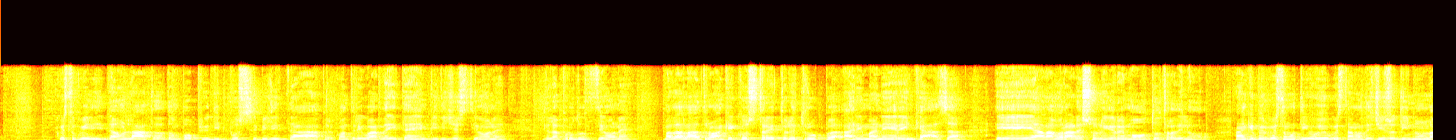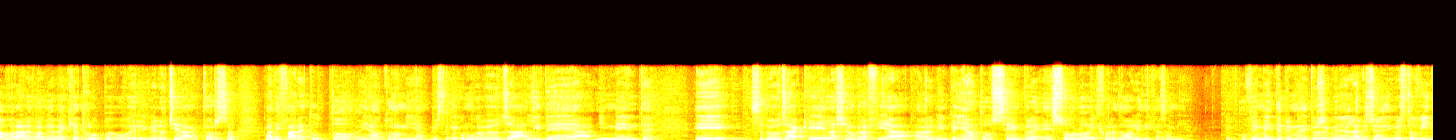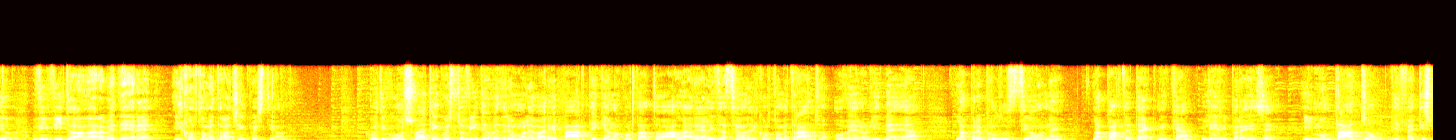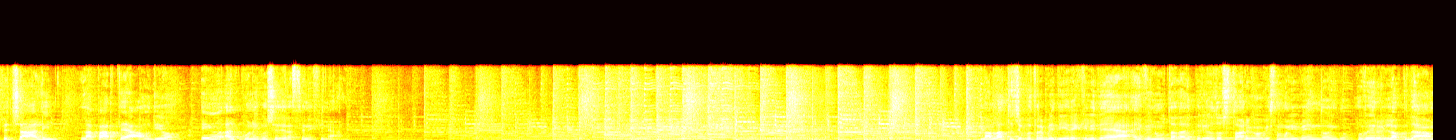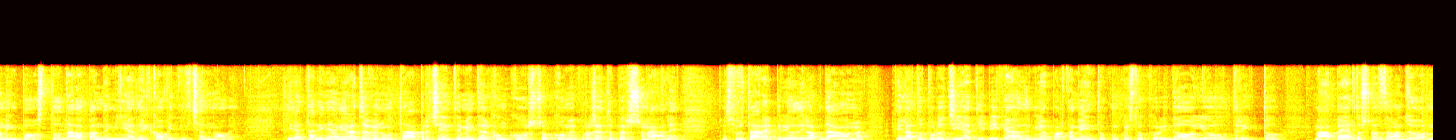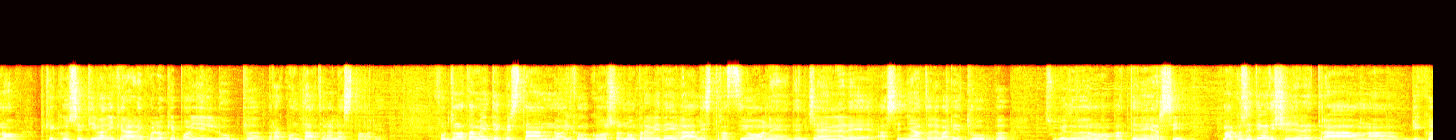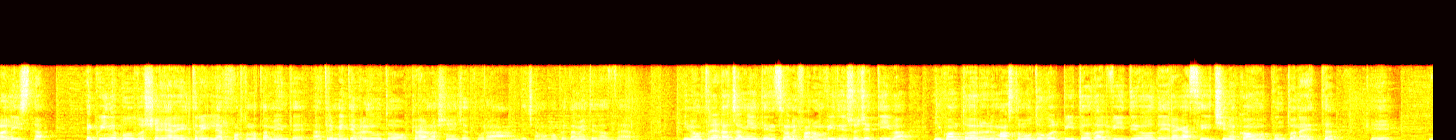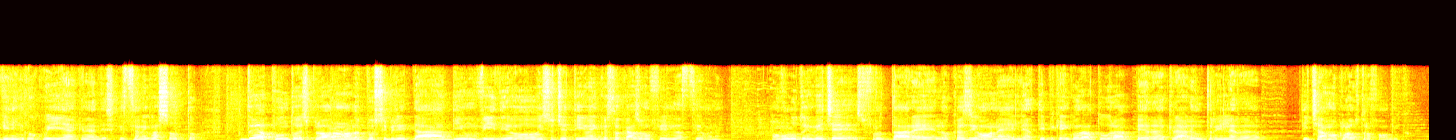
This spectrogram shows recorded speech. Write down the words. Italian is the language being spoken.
Questo quindi da un lato ha dato un po' più di possibilità per quanto riguarda i tempi di gestione della produzione, ma dall'altro ha anche costretto le troupe a rimanere in casa e a lavorare solo in remoto tra di loro. Anche per questo motivo io quest'anno ho deciso di non lavorare con la mia vecchia troupe, ovvero i Velociraptors, ma di fare tutto in autonomia, visto che comunque avevo già l'idea in mente e sapevo già che la scenografia avrebbe impegnato sempre e solo il corridoio di casa mia. Ovviamente prima di proseguire nella visione di questo video vi invito ad andare a vedere il cortometraggio in questione. Come di consueto in questo video vedremo le varie parti che hanno portato alla realizzazione del cortometraggio, ovvero l'idea, la pre-produzione, la parte tecnica, le riprese, il montaggio, gli effetti speciali, la parte audio e alcune considerazioni finali. Da un lato si potrebbe dire che l'idea è venuta dal periodo storico che stiamo vivendo, ovvero il lockdown imposto dalla pandemia del Covid-19. In realtà l'idea mi era già venuta precedentemente al concorso come progetto personale per sfruttare il periodo di lockdown e la topologia tipica del mio appartamento, con questo corridoio dritto ma aperto sulla zona giorno che consentiva di creare quello che poi è il loop raccontato nella storia. Fortunatamente quest'anno il concorso non prevedeva l'estrazione del genere assegnato alle varie troupe su cui dovevano attenersi, ma consentiva di scegliere tra una piccola lista e quindi ho potuto scegliere il thriller fortunatamente, altrimenti avrei dovuto creare una sceneggiatura diciamo completamente da zero. Inoltre era già mia intenzione fare un video in soggettiva, in quanto ero rimasto molto colpito dal video dei ragazzi di cinecom.net, che vi linko qui anche nella descrizione qua sotto, dove appunto esplorano la possibilità di un video in soggettiva, in questo caso un film d'azione. Ho voluto invece sfruttare l'occasione e la tipica inquadratura per creare un thriller, diciamo claustrofobico.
